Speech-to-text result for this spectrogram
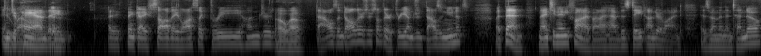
in do well. Japan. They, Yeah. I think I saw they lost like three hundred Oh wow. thousand dollars or something, or three hundred thousand units. But then 1985, and I have this date underlined, is when the Nintendo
